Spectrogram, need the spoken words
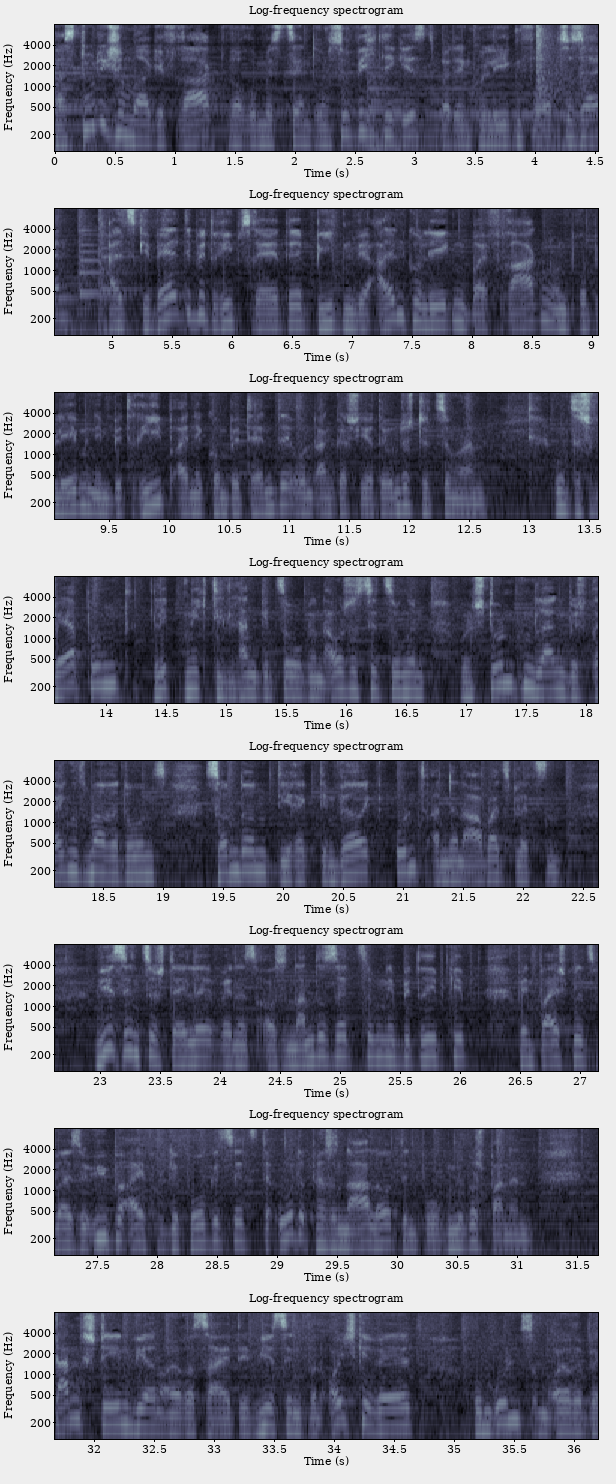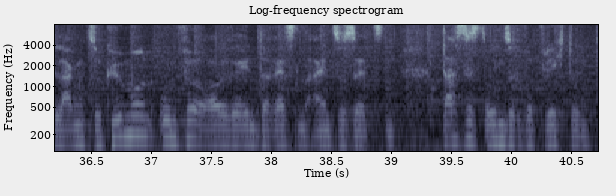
Hast du dich schon mal gefragt, warum es Zentrum so wichtig ist, bei den Kollegen vor Ort zu sein? Als gewählte Betriebsräte bieten wir allen Kollegen bei Fragen und Problemen im Betrieb eine kompetente und engagierte Unterstützung an. Unser Schwerpunkt liegt nicht in langgezogenen Ausschusssitzungen und stundenlangen Besprechungsmarathons, sondern direkt im Werk und an den Arbeitsplätzen. Wir sind zur Stelle, wenn es Auseinandersetzungen im Betrieb gibt, wenn beispielsweise übereifrige Vorgesetzte oder Personaler den Bogen überspannen. Dann stehen wir an eurer Seite. Wir sind von euch gewählt, um uns um eure Belange zu kümmern und für eure Interessen einzusetzen. Das ist unsere Verpflichtung.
